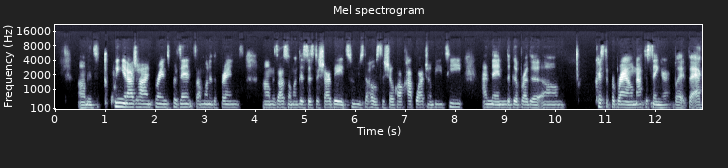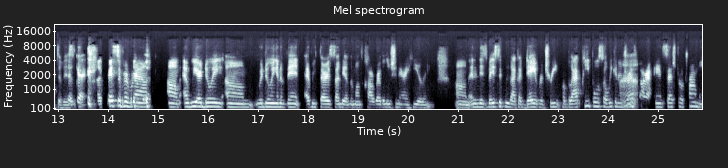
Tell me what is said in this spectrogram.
Um, it's Queen Yanajaha and Friends Presents. I'm one of the friends. Um, it's also my good sister Char Bates, who used to host the show called Cop Watch on BET. And then the good brother, um, Christopher Brown, not the singer, but the activist. Okay. Uh, Christopher Brown. Um, and we are doing um, we're doing an event every third Sunday of the month called Revolutionary Healing, um, and it is basically like a day retreat for Black people, so we can address ah. our ancestral trauma.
